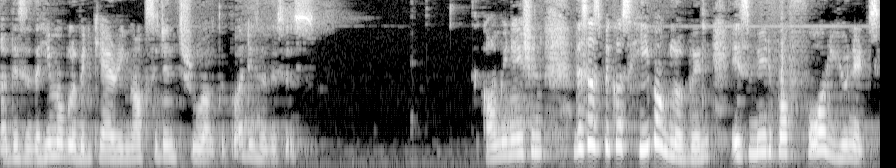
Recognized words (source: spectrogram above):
Uh, this is the hemoglobin carrying oxygen throughout the body. So, this is the combination. This is because hemoglobin is made up of four units.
